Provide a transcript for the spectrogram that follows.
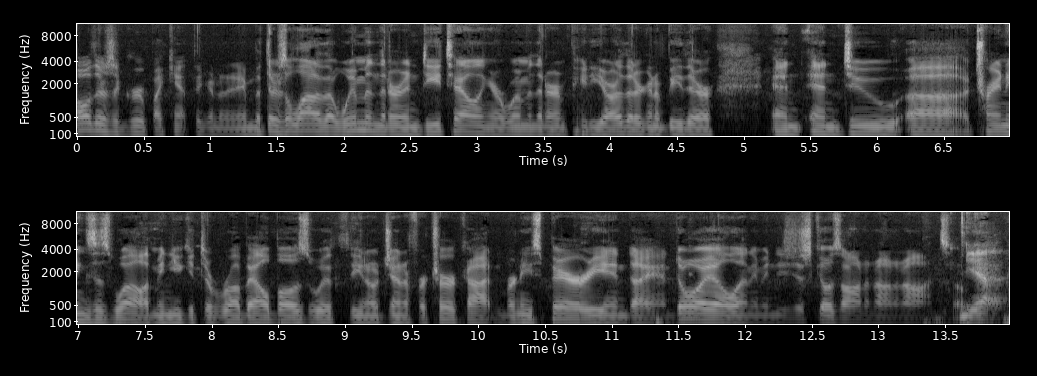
oh, there's a group I can't think of the name, but there's a lot of the women that are in detailing or women that are in PDR that are going to be there and and do uh, trainings as well. I mean, you get to rub elbows with you know Jennifer Turcott and Bernice Berry and Diane Doyle, and I mean, it just goes on and on and on. So yeah,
